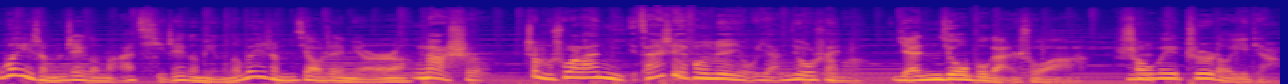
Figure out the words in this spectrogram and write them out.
为什么这个马起这个名字，为什么叫这名儿啊？那是这么说来，你在这方面有研究是吗？研究不敢说啊，稍微知道一点儿。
